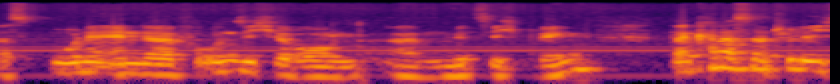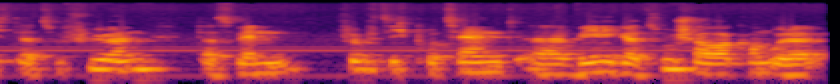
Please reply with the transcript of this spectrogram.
das ohne Ende Verunsicherung äh, mit sich bringt, dann kann das natürlich dazu führen, dass wenn 50 Prozent äh, weniger Zuschauer kommen oder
